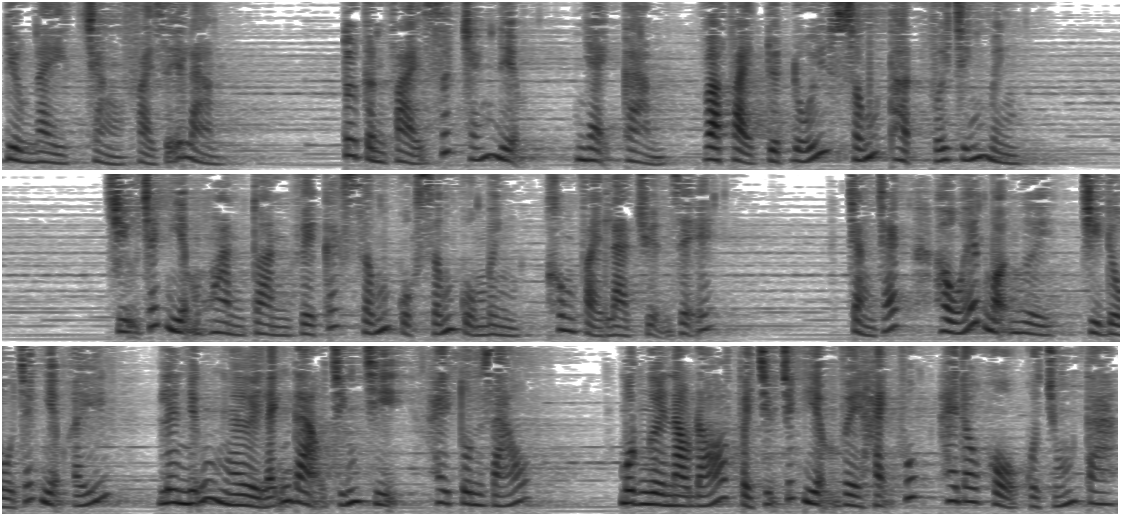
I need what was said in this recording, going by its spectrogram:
Điều này chẳng phải dễ làm. Tôi cần phải rất tránh niệm, nhạy cảm và phải tuyệt đối sống thật với chính mình. Chịu trách nhiệm hoàn toàn về cách sống cuộc sống của mình không phải là chuyện dễ. Chẳng trách hầu hết mọi người chỉ đổ trách nhiệm ấy lên những người lãnh đạo chính trị hay tôn giáo. Một người nào đó phải chịu trách nhiệm về hạnh phúc hay đau khổ của chúng ta.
